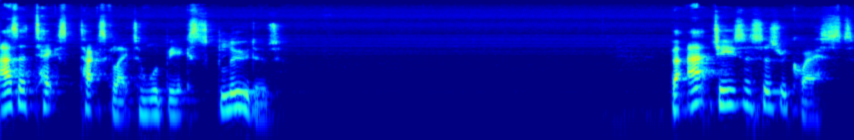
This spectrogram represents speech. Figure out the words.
as a tax, collector, would be excluded. But at Jesus' request,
